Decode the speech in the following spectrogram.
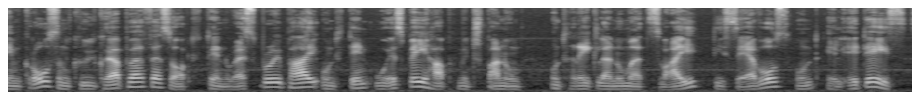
dem großen Kühlkörper versorgt den Raspberry Pi und den USB-Hub mit Spannung und Regler Nummer 2 die Servos und LEDs.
